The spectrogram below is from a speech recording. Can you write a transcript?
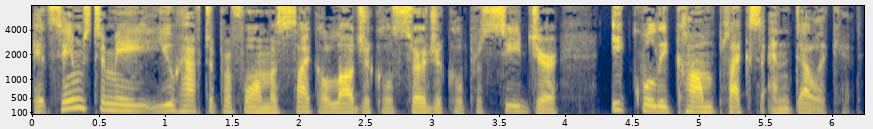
it seems to me you have to perform a psychological surgical procedure equally complex and delicate.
